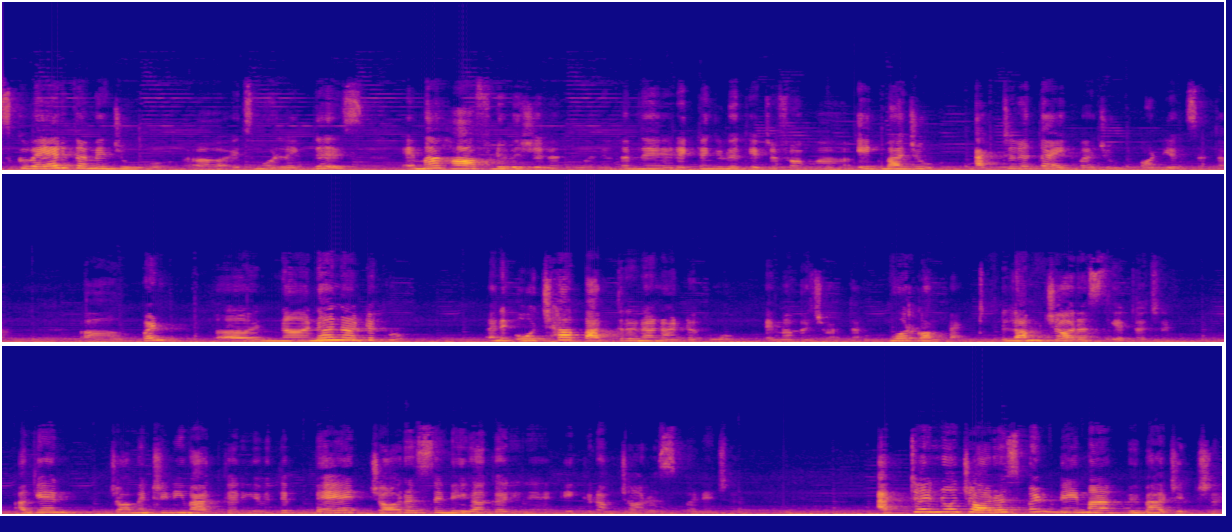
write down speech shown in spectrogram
સ્ક્વેર તમે જુઓ ઇટ્સ મોર લાઈક ધીસ એમાં હાફ ડિવિઝન હતું અને તમને રેક્ટેન્ગ્યુલર થિયેટર ફોર્મમાં એક બાજુ એક્ટર હતા, એક બાજુ ઓડિયન્સ હતા. પણ નાના નાટકો અને ઓછા પાત્રના નાટકો એમાં ભજવાતા. મોર કોમ્પેક્ટ લંબચોરસ થિયેટર છે. અગેન જોમેટ્રીની વાત કરીએ, એવી રીતે બે ચોરસને ભેગા કરીને એક રમચોરસ બને છે. એક્ટરનો ચોરસ પણ બેમાં વિભાજિત છે.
